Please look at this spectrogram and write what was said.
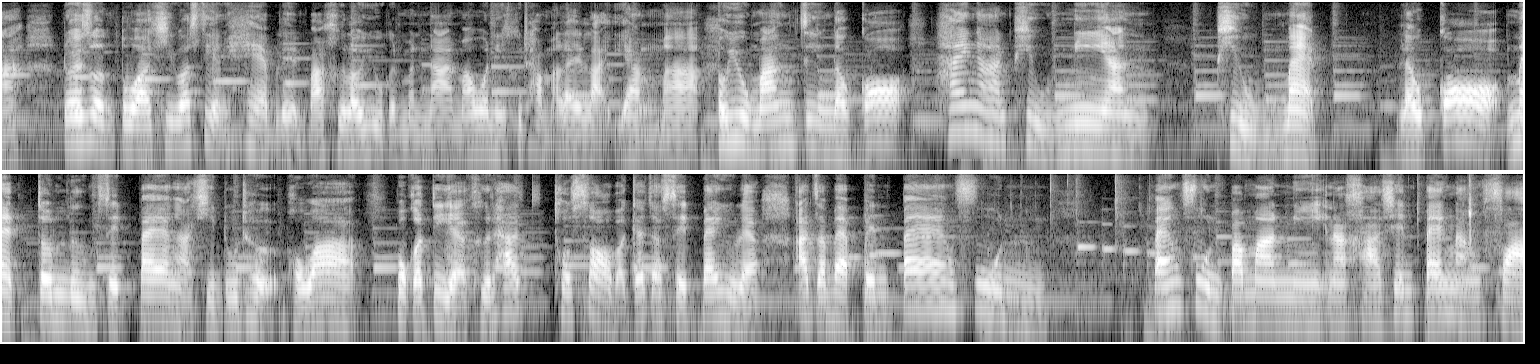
นะ โดยส่วนตัวคิดว่าเสียงแหบเลยนปะคือเราอยู่กันมานานมากวันนี้คือทำอะไรหลายอย่างมากเราอยู่มากจริงแล้วก็ให้งานผิวเนียน ผิวแมตต แล้วก็แมทจนลืมเซตแป้งอะคิดดูเถอะ เพราะว่าปกติอะคือถ้าทดสอบอะก็จะเซตแป้งอยู่แล้ว อาจจะแบบเป็นแป้งฝุ่น แป้งฝุ่นประมาณนี้นะคะ เช่นแป้งนางฟ้า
